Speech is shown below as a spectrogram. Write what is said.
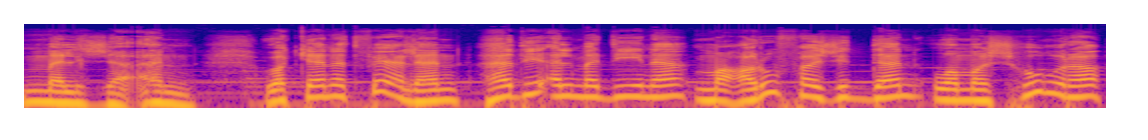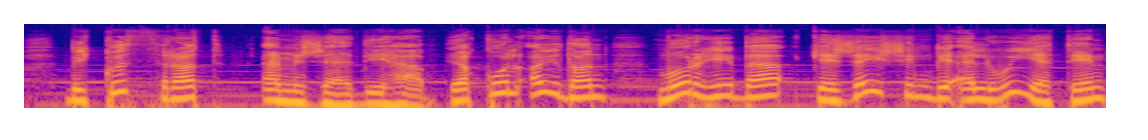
ملجأ. وكانت فعلا هذه المدينة معروفة جدا ومشهورة بكثرة امجادها يقول أيضا مرهبة كجيش بألوية.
